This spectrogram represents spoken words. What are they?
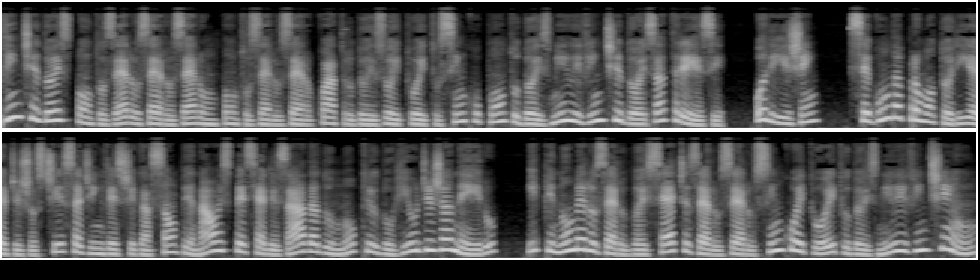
22.0001.0042885.2022 a 13, origem, segunda Promotoria de Justiça de Investigação Penal Especializada do Núcleo do Rio de Janeiro, IP número 02700588-2021,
